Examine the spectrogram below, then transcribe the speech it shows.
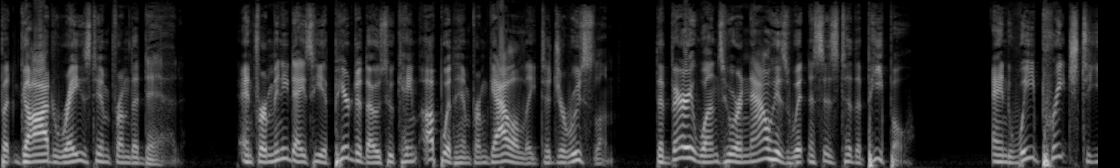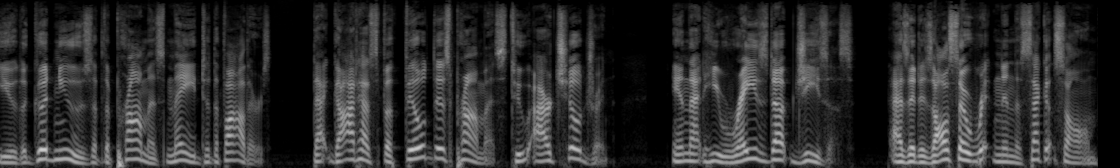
But God raised him from the dead. And for many days he appeared to those who came up with him from Galilee to Jerusalem, the very ones who are now his witnesses to the people. And we preach to you the good news of the promise made to the fathers, that God has fulfilled this promise to our children in that he raised up Jesus. As it is also written in the second psalm,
